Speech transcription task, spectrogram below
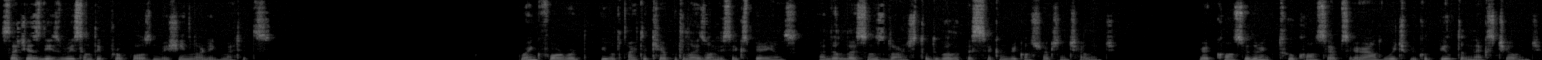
such as these recently proposed machine learning methods. Going forward, we would like to capitalize on this experience and the lessons learned to develop a second reconstruction challenge. We are considering two concepts around which we could build the next challenge.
